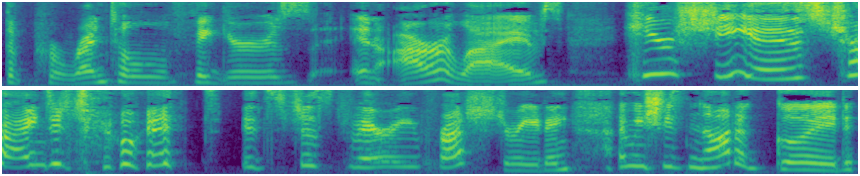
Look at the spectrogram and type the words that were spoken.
the parental figures in our lives. Here she is trying to do it. It's just very frustrating. I mean, she's not a good,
